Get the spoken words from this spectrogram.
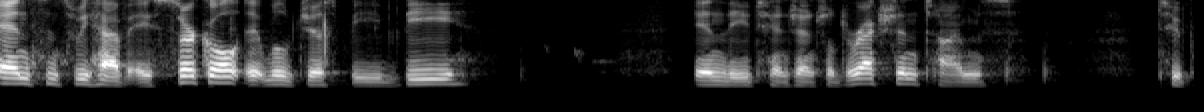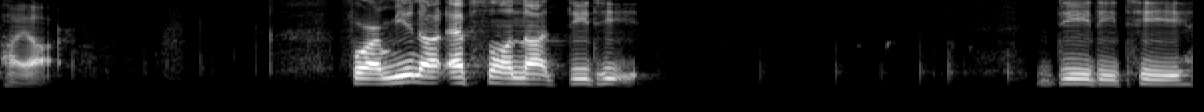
and since we have a circle, it will just be b in the tangential direction times 2 pi r. For our mu naught epsilon naught dt, d dt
